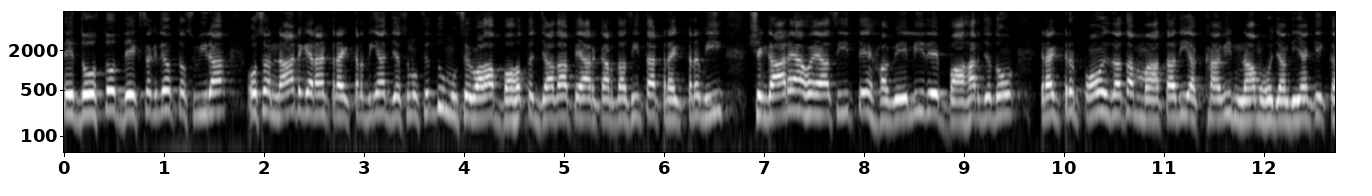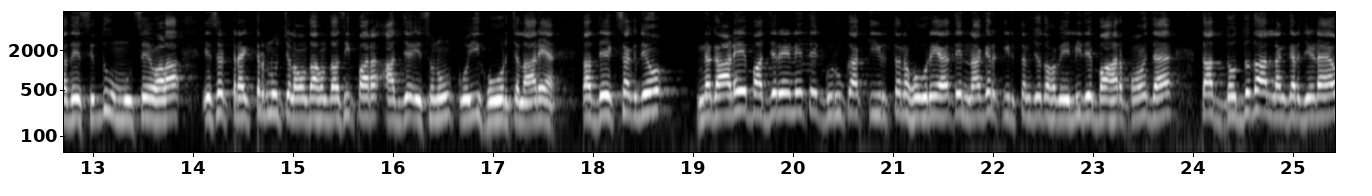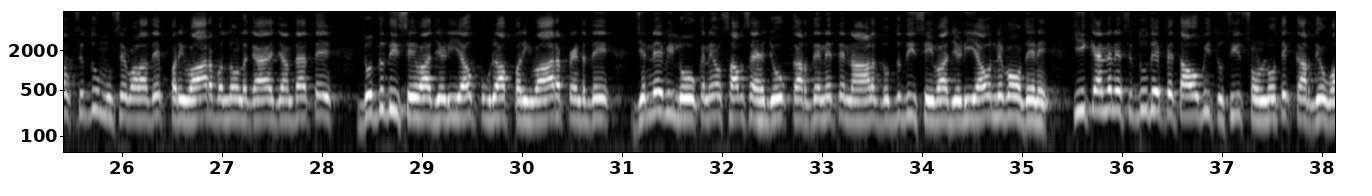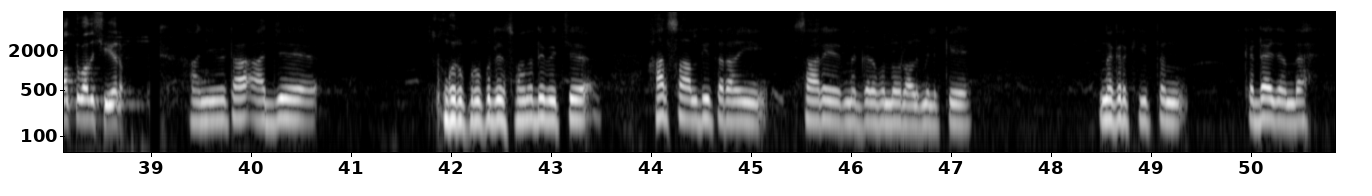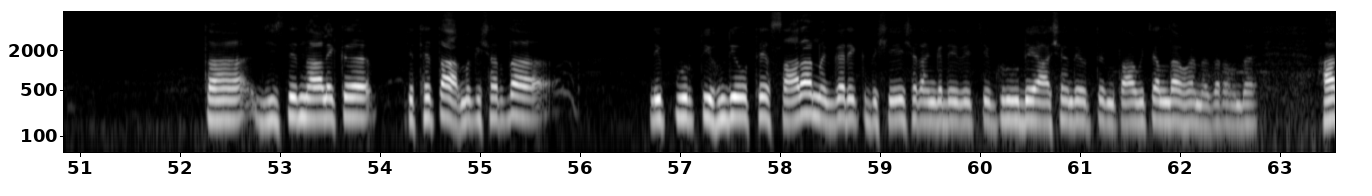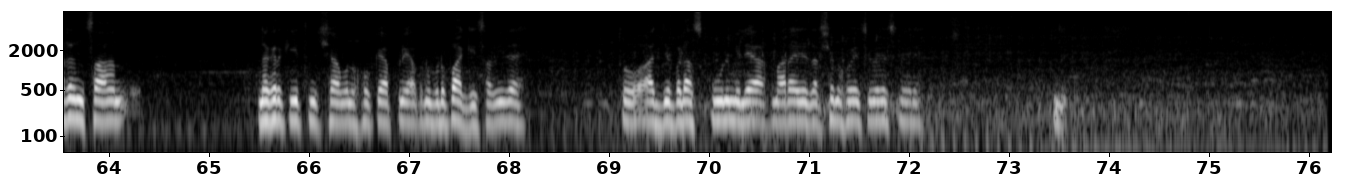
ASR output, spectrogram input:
ਤੇ ਦੋਸਤੋ, ਦੇਖ ਸਕਦੇ ਹੋ ਤਸਵੀਰਾਂ, ਉਸ 911 ਟਰੈਕਟਰ ਦੀਆਂ, ਜਿਸ ਨੂੰ ਸਿੱਧੂ ਮੂਸੇਵਾਲਾ ਬਹੁਤ ਜ਼ਿਆਦਾ ਪਿਆਰ ਕਰਦਾ ਸੀ, ਤਾਂ ਟਰੈਕਟਰ ਵੀ ਸ਼ਿੰਗਾਰਿਆ ਹੋਇਆ ਸੀ ਤੇ ਹਵੇਲੀ ਦੇ ਬਾਹਰ ਜਦੋਂ ਟਰੈਕਟਰ ਪਹੁੰਚਦਾ ਤਾਂ ਮਾਤਾ ਦੀ ਅੱਖਾਂ ਵੀ ਨਮ ਹੋ ਜਾਂਦੀਆਂ ਕਿ ਕਦੇ ਸਿੱਧੂ ਮੂਸੇਵਾਲਾ ਇਸ ਟਰੈਕਟਰ ਨੂੰ ਚਲਾਉਂਦਾ ਹੁੰਦਾ ਸੀ, ਪਰ ਅੱਜ ਇਸ ਨੂੰ ਕੋਈ ਹੋਰ ਚਲਾ ਰਿਹਾ। ਤਾਂ ਦੇਖ ਸਕਦੇ ਹੋ ਨਗਾੜੇ ਵੱਜ ਰਹੇ ਨੇ ਤੇ ਗੁਰੂ ਕਾ ਕੀਰਤਨ ਹੋ ਰਿਹਾ ਹੈ ਤੇ ਨਗਰ ਕੀਰਤਨ ਜਦੋਂ ਹਵੇਲੀ ਦੇ ਬਾਹਰ ਪਹੁੰਚਦਾ ਤਾਂ ਦੁੱਧ ਦਾ ਲੰਗਰ ਜਿਹੜਾ ਹੈ, ਉਹ ਸਿੱਧੂ ਮੂਸੇਵਾਲਾ ਦੇ ਪਰਿਵਾਰ ਵੱਲੋਂ ਲਗਾਇਆ ਜਾਂਦਾ ਹੈ ਤੇ ਦੁੱਧ ਦੀ ਸੇਵਾ ਜਿਹੜੀ ਆ, ਉਹ ਪੂਰਾ ਪਰਿਵਾਰ ਪਿੰਡ ਦੇ ਜਿੰਨੇ ਵੀ ਲੋਕ ਨੇ, ਉਹ ਸਭ ਸਹਿਯੋਗ ਕਰਦੇ ਨੇ ਤੇ ਨਾਲ ਦੁੱਧ ਦੀ ਸੇਵਾ ਜਿਹੜੀ ਆ, ਉਹ ਨਿਭਾਉਂਦੇ ਨੇ। ਕੀ ਕਹਿੰਦੇ ਨੇ ਸਿੱਧੂ ਦੇ ਪਿਤਾ, ਉਹ ਵੀ ਤੁਸੀਂ ਸੁਣ ਲਓ ਤੇ ਕਰ ਦਿਓ ਵੱਧ ਤੋਂ ਵੱਧ ਸ਼ੇਅਰ ਹਾਂਜੀ ਬੇਟਾ, ਅੱਜ ਗੁਰਪੁਰਬ ਦੇ ਸੰਬੰਧ ਦੇ ਵਿੱਚ ਹਰ ਸਾਲ ਦੀ ਤਰ੍ਹਾਂ ਹੀ ਸਾਰੇ ਨਗਰ ਵੱਲੋਂ ਰਲ ਮਿਲ ਕੇ ਨਗਰ ਕੀਰਤਨ ਕੱਢਿਆ ਜਾਂਦਾ ਹੈ। ਤਾਂ ਜਿਸ ਦੇ ਨਾਲ ਇੱਕ ਜਿੱਥੇ ਧਾਰਮਿਕ ਸ਼ਰਧਾ ਦੀ ਪੂਰਤੀ ਹੁੰਦੀ ਹੈ, ਉੱਥੇ ਸਾਰਾ ਨਗਰ ਇੱਕ ਵਿਸ਼ੇਸ਼ ਰੰਗ ਦੇ ਵਿੱਚ ਗੁਰੂ ਦੇ ਆਸ਼ਿਆਂ ਦੇ ਉੱਤੇ ਮੁਤਾਬਕ ਚੱਲਦਾ ਹੋਇਆ ਨਜ਼ਰ ਆਉਂਦਾ ਹੈ। ਹਰ ਇਨਸਾਨ ਨਗਰ ਕੀਰਤਨ 'ਚ ਸ਼ਾਮਲ ਹੋ ਕੇ ਆਪਣੇ ਆਪ ਨੂੰ ਬੜਭਾਗੀ ਸਮਝਦਾ ਹੈ। ਤੋ ਅੱਜ ਬੜਾ ਸਕੂਨ ਮਿਲਿਆ। ਮਹਾਰਾਜ ਦੇ ਦਰਸ਼ਨ ਹੋਏ ਸਵੇਰੇ ਸਵੇਰੇ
